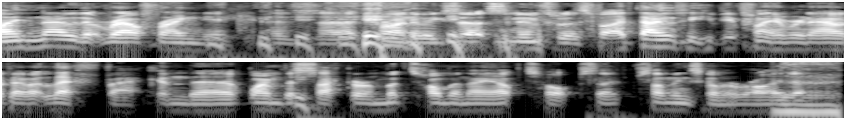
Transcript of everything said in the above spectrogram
I know that Ralf Rangnick is uh, trying to exert some influence, but I don't think he'd be playing Ronaldo at left back and uh, Wan-Bissaka and McTominay up top. So something's going to ride it.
